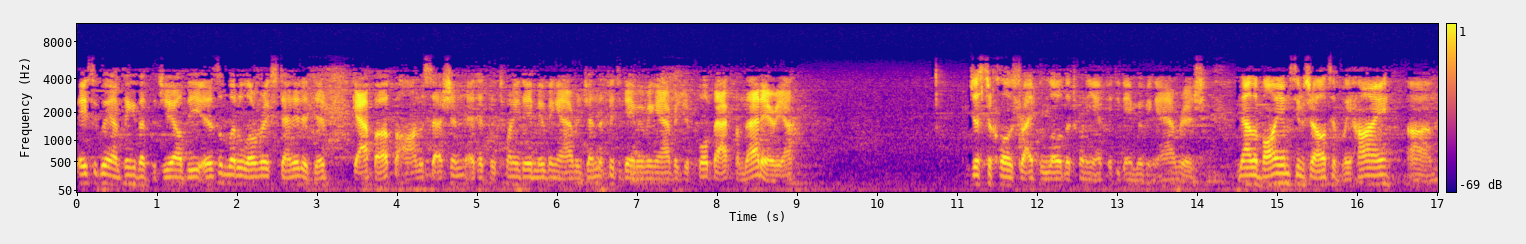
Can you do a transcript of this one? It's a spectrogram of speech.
basically I'm thinking that the GLD is a little overextended. It did gap up on the session. It hit the 20-day moving average and the 50-day moving average. It pulled back from that area just to close right below the 20 and 50-day moving average. Now the volume seems relatively high. Um,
